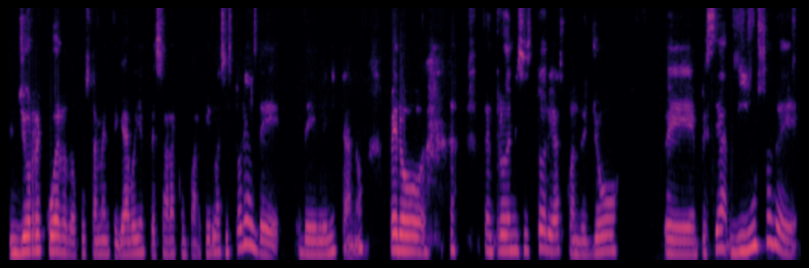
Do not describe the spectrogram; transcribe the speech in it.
Yo recuerdo justamente, ya voy a empezar a compartir las historias de, de Lenita, ¿no? Pero dentro de mis historias, cuando yo eh, empecé a, mi uso de,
